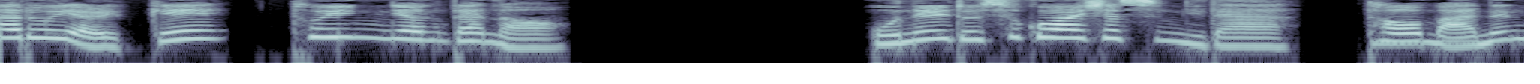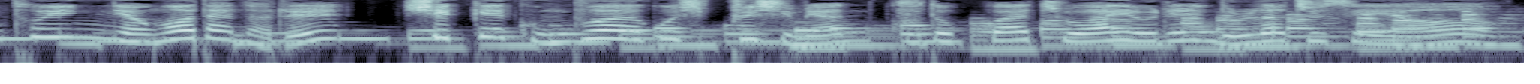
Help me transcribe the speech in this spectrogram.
하루 10개 토익 영 단어. 오늘도 수고하셨습니다. 더 많은 토익 영어 단어를 쉽게 공부하고 싶으시면 구독과 좋아요를 눌러주세요.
